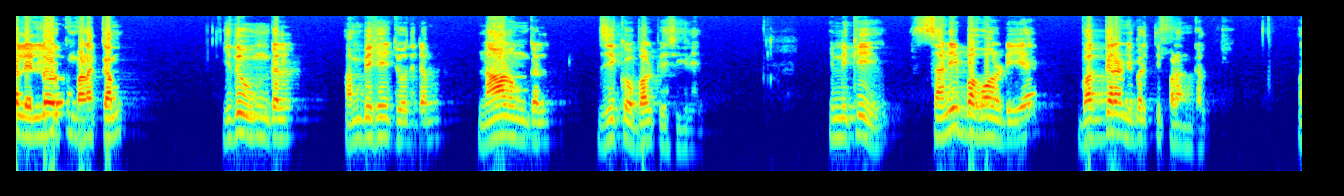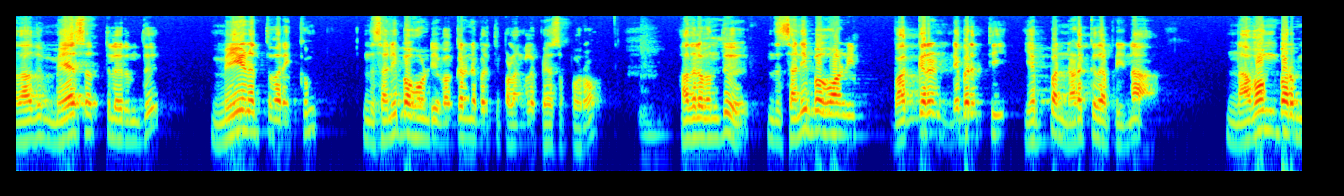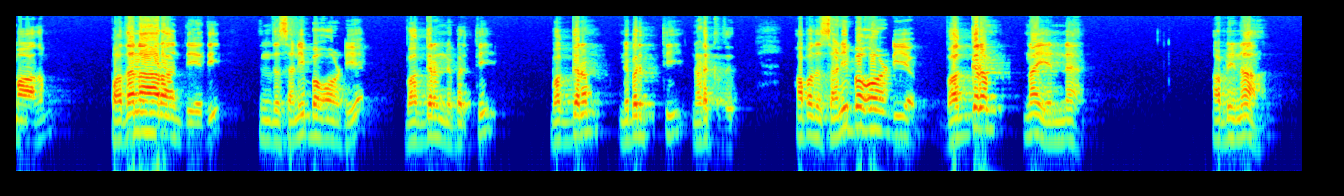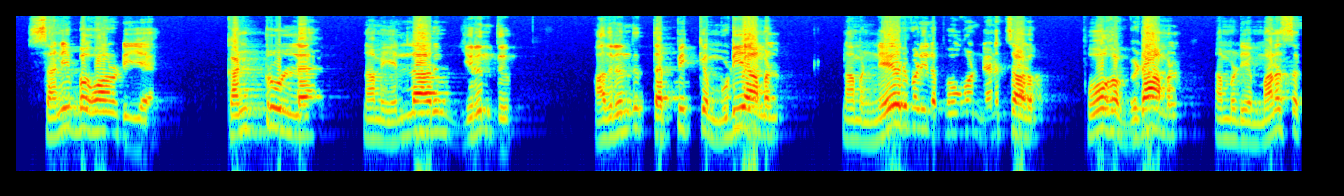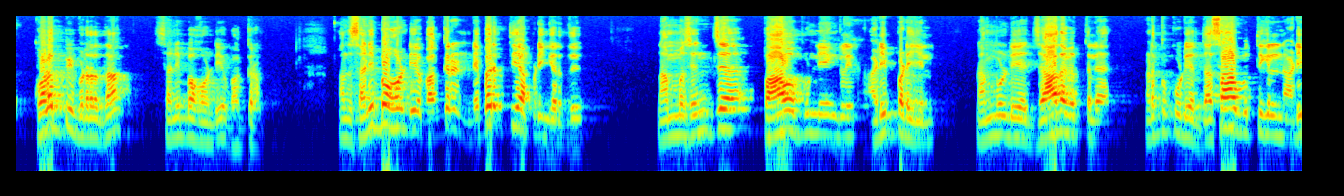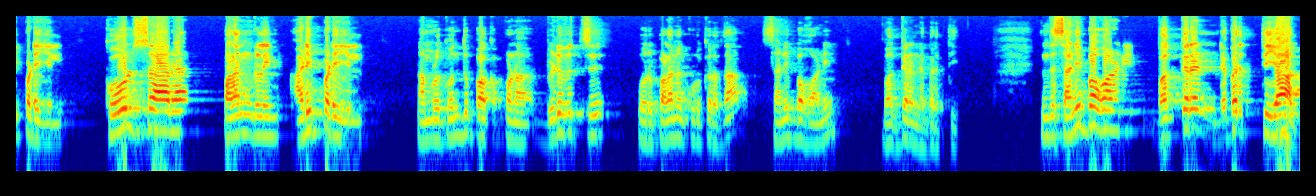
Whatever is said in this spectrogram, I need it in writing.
மக்கள் எல்லோருக்கும் வணக்கம். இது உங்கள் அம்பிகை ஜோதிடம். நான் உங்கள் ஜி கோபால் பேசுகிறேன். இன்னைக்கு சனி பகவானுடைய வக்கர நிவர்த்தி பலன்கள். அதாவது மேசத்திலிருந்து மீனத்து வரைக்கும் இந்த சனி பகவானுடைய வக்கர நிவர்த்தி பலன்களை பேச போறோம். அதுல வந்து இந்த சனி பகவானின் வக்கர நிவர்த்தி எப்ப நடக்குது அப்படின்னா நவம்பர் மாதம் பதினாறாம் தேதி இந்த சனி பகவானுடைய வக்ரம் நிவர்த்தி வக்ரம் நிவர்த்தி நடக்குது. அப்ப அந்த சனி பகவானுடைய வக்ரம்னா என்ன? அப்படின்னா சனி பகவானுடைய கண்ட்ரோல்ல நாம எல்லாரும் இருந்து அதிலிருந்து தப்பிக்க முடியாமல் நாம நேர் வழியில போகணும்னு நினைச்சாலும் போக விடாமல் நம்முடைய மனசை குழப்பி விடுறது தான் சனி பகவானுடைய வக்ரம். அந்த சனி பகவானுடைய வக்ர நிபர்த்தி அப்படிங்கிறது நம்ம செஞ்ச பாவ புண்ணியங்களின் அடிப்படையில் நம்மளுடைய ஜாதகத்துல நடக்கக்கூடிய தசாபுத்திகளின் அடிப்படையில் கோல்சார பலன்களின் அடிப்படையில் நம்மளுக்கு வந்து பார்க்க போனா விடுவிச்சு ஒரு பலனை கொடுக்கறதா சனி பகவானின் வக்ர நிபர்த்தி இந்த சனி பகவானின் வக்ர நிபர்த்தியால்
